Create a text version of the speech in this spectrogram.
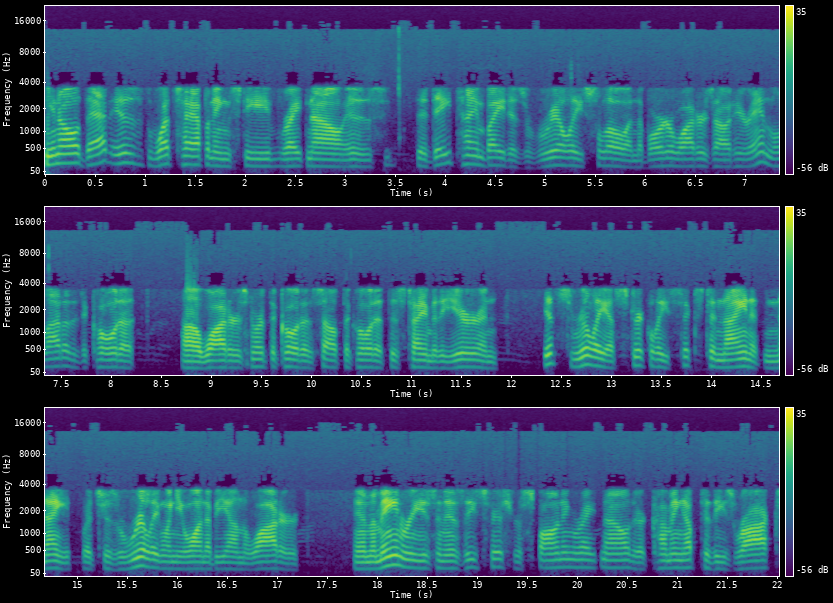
You know that is what's happening, Steve. Right now is the daytime bite is really slow in the border waters out here, and a lot of the Dakota uh, waters, North Dakota and South Dakota at this time of the year, and it's really a strictly six to nine at night, which is really when you want to be on the water. And the main reason is these fish are spawning right now. They're coming up to these rocks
